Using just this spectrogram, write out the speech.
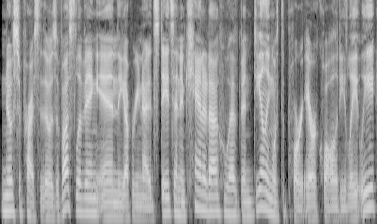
No surprise to those of us living in the upper United States and in Canada who have been dealing with the poor air quality lately.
